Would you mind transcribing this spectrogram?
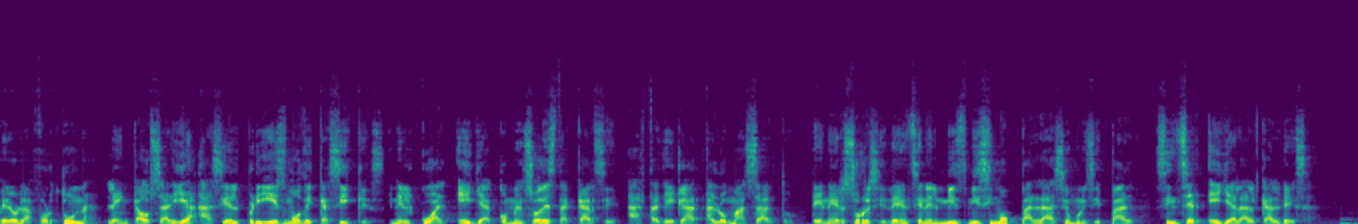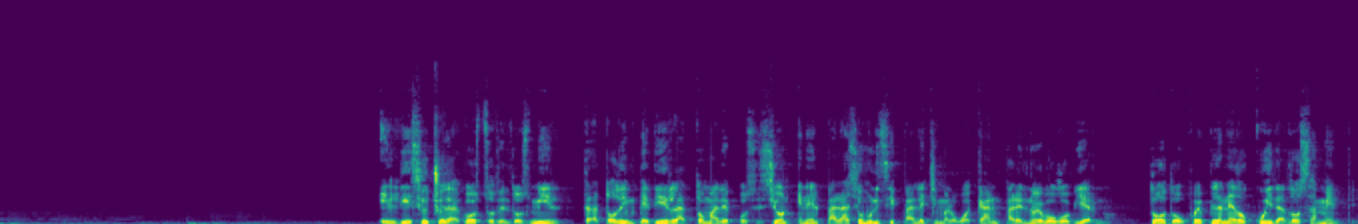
pero la fortuna la encauzaría hacia el priismo de caciques, en el cual ella comenzó a destacarse hasta llegar a lo más alto, tener su residencia en el mismísimo Palacio Municipal sin ser ella la alcaldesa. El 18 de agosto del 2000 trató de impedir la toma de posesión en el Palacio Municipal de Chimalhuacán para el nuevo gobierno. Todo fue planeado cuidadosamente,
